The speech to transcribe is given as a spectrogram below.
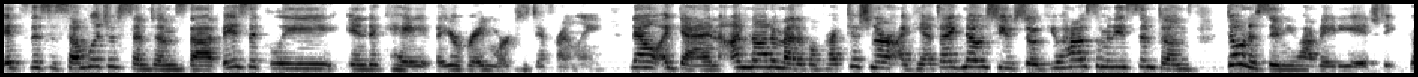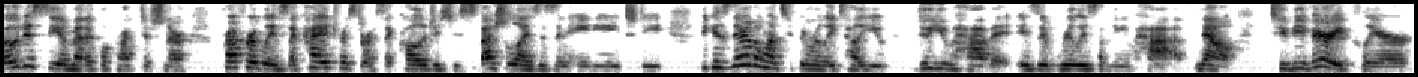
It's this assemblage of symptoms that basically indicate that your brain works differently. Now, again, I'm not a medical practitioner. I can't diagnose you. So if you have some of these symptoms, don't assume you have ADHD. Go to see a medical practitioner, preferably a psychiatrist or a psychologist who specializes in ADHD, because they're the ones who can really tell you do you have it? Is it really something you have? Now, to be very clear,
